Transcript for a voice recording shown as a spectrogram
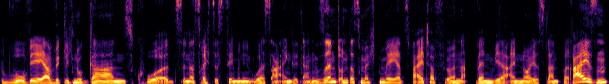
wo wir ja wirklich nur ganz kurz in das Rechtssystem in den USA eingegangen sind. Und das möchten wir jetzt weiterführen, wenn wir ein neues Land bereisen.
